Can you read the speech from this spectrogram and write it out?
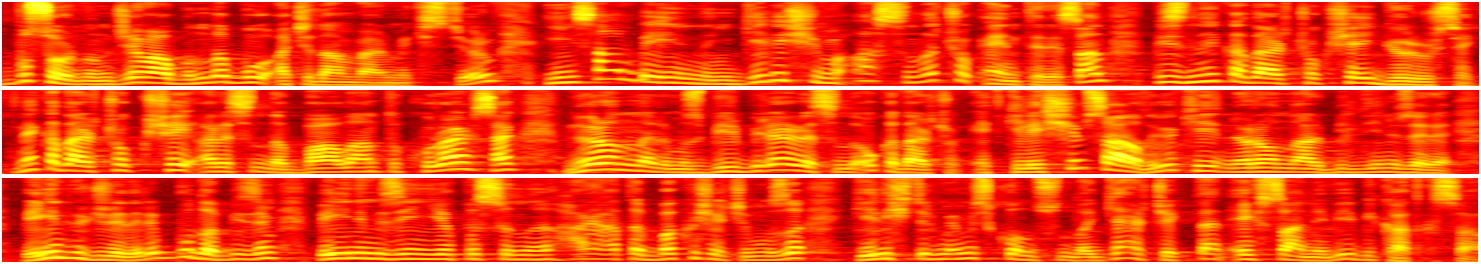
Bu sorunun cevabını da bu açıdan vermek istiyorum. İnsan beyninin gelişimi aslında çok enteresan. Biz ne kadar çok şey görürsek, ne kadar çok şey arasında bağlantı kurarsak nöronlarımız birbiri arasında o kadar çok etkileşim sağlıyor ki nöronlar bildiğin üzere beyin hücreleri bu da bizim beynimizin yapısını, hayata bakış açımızı geliştirmemiz konusunda gerçekten efsanevi bir katkı sağlıyor.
